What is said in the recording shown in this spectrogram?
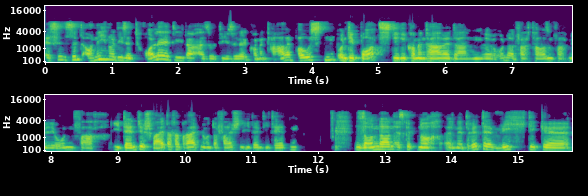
es sind auch nicht nur diese Trolle, die da also diese Kommentare posten und die Bots, die die Kommentare dann äh, hundertfach, tausendfach, millionenfach identisch weiterverbreiten unter falschen Identitäten, sondern es gibt noch eine dritte wichtige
